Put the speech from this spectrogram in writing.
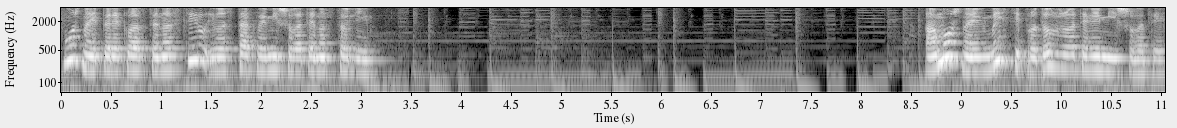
Можна і перекласти на стіл і ось так вимішувати на столі. А можна і в мисці продовжувати вимішувати,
